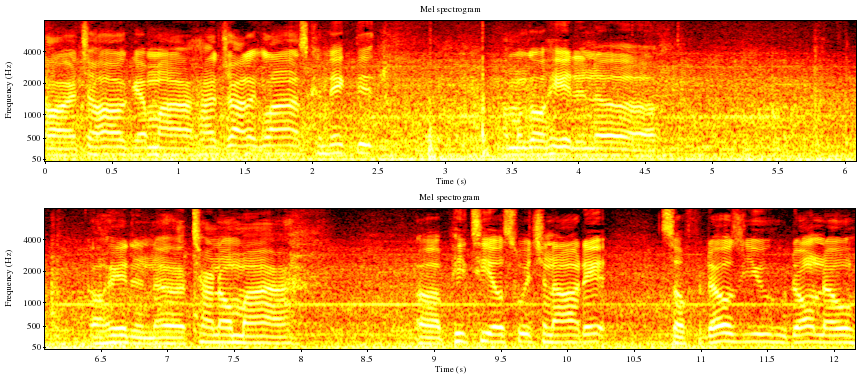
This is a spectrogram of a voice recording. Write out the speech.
All right, y'all, got my hydraulic lines connected. I'm gonna go ahead and uh, go ahead and uh, turn on my uh, PTO switch and all that. So for those of you who don't know,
